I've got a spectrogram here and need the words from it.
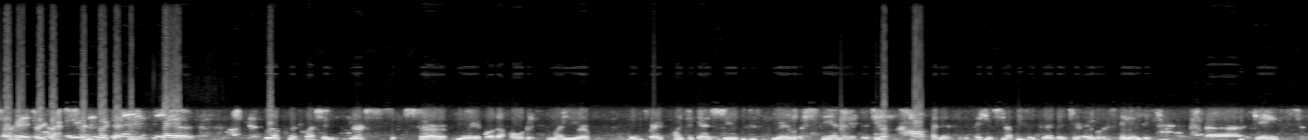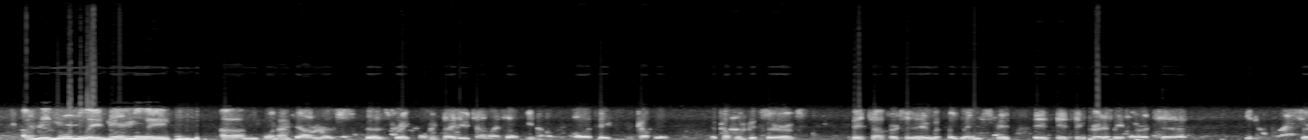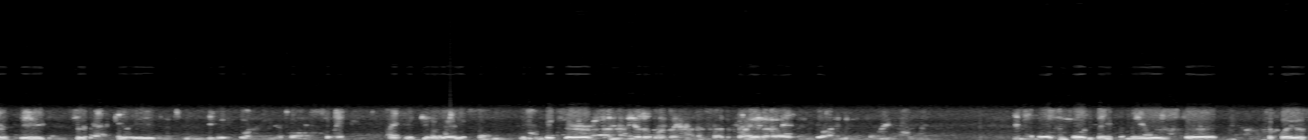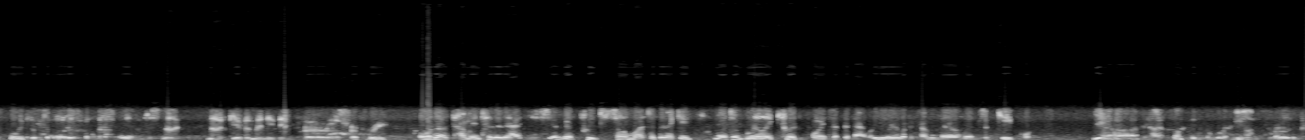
Okay, three questions. Okay, so real quick question: Your serve, you were able to hold it when you were break points against you. You were able to stand in it. Did you have confidence because your serve is so good that you're able to stand these uh, games? I mean, normally, normally. Um, when I'm down those those break points, I do tell myself, you know, all it takes is a couple a couple of good serves. A bit tougher today with the winds. It, it, it's incredibly hard to you know, serve big and serve accurately when it's windy with blowing as well. So I could get away with some some good serves, and then the other ones I kind of tried to fight it out and grind in the points. And, you know, the most important thing for me was to to play those points as well as possible and just not not give them anything for for free. Oh, what about coming to the net? You've improved so much at the net game. You had some really good points at the net where you were able to come in there and win some key points. Yeah, that's something we're working on for the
